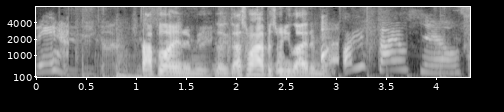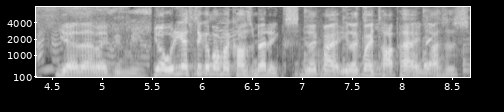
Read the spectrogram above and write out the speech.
Ghosts are real, buddy. Stop lying to me. Like, that's what happens when you lie to me. Are you style snails? Yeah, that might be me. Yo, what do you guys think about my cosmetics? You like my, you like my top hat and glasses?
